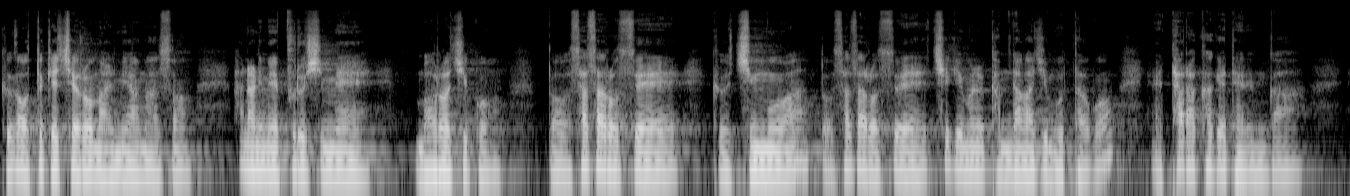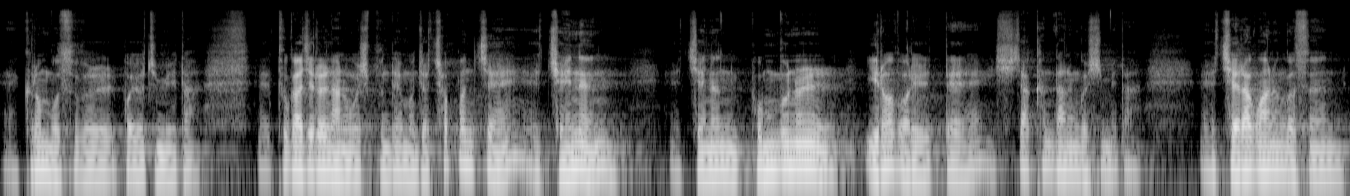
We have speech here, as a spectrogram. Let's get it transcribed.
그가 어떻게 죄로 말미암아서 하나님의 부르심에 멀어지고 또 사사로서의 그 직무와 또 사사로서의 책임을 감당하지 못하고 타락하게 되는가 그런 모습을 보여줍니다. 두 가지를 나누고 싶은데 먼저 첫 번째 죄는 죄는 본분을 잃어버릴 때 시작한다는 것입니다. 죄라고 하는 것은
